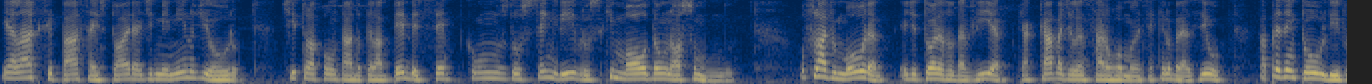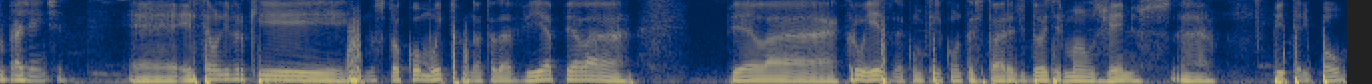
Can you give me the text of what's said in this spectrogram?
e é lá que se passa a história de Menino de Ouro, título apontado pela BBC como um dos 100 livros que moldam o nosso mundo. O Flávio Moura, editor da Todavia, que acaba de lançar o romance aqui no Brasil, apresentou o livro para gente. É, esse é um livro que nos tocou muito na Todavia pela, pela crueza com que conta a história de dois irmãos gêmeos, uh, Peter e Paul,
